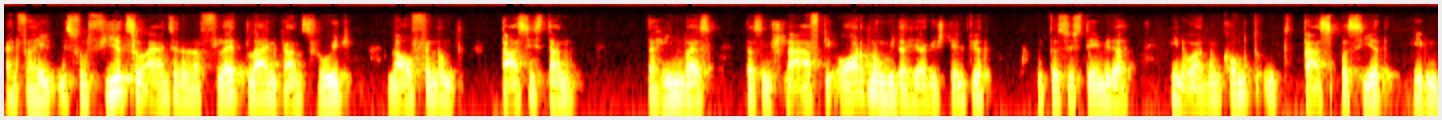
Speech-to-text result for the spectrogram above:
ein Verhältnis von 4 zu 1 in einer Flatline ganz ruhig laufen. Und das ist dann der Hinweis, dass im Schlaf die Ordnung wiederhergestellt wird und das System wieder in Ordnung kommt. Und das passiert eben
